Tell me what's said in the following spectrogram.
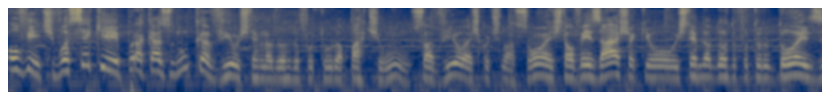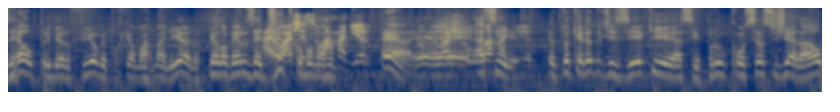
ouvinte, você que por acaso nunca viu o Exterminador do Futuro a parte 1, só viu as continuações, talvez acha que o Exterminador do Futuro 2 é o primeiro filme, porque é o mais maneiro, pelo menos é Ah, dito eu acho como esse uma... mais maneiro, É, cara. eu, eu acho o mais assim, maneiro. eu tô querendo dizer que, assim, pro consenso geral,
